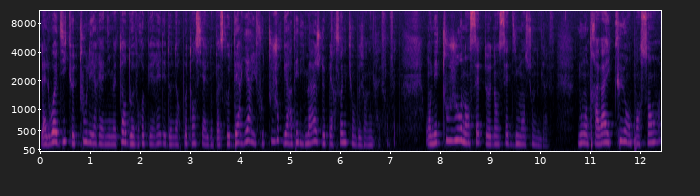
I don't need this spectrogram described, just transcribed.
la loi dit que tous les réanimateurs doivent repérer les donneurs potentiels. Donc, parce que derrière, il faut toujours garder l'image de personnes qui ont besoin de greffe. En fait, on est toujours dans cette, dans cette dimension de greffe. Nous, on travaille que en pensant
